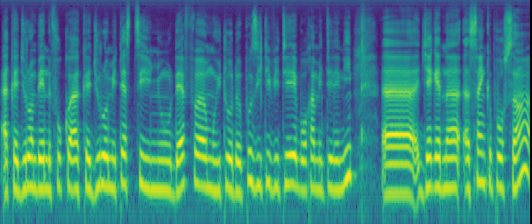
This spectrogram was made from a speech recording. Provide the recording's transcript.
ak juróom-benn fukk ak juróomi test yi ñu def muy taux de positivité boo xamante ne ni jege na 5 pour cent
